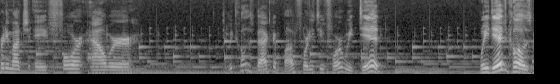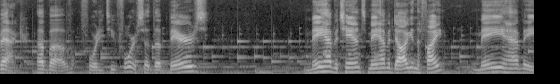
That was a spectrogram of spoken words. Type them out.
pretty much a four hour. Did we close back above 42.4? We did. We did close back above 42.4. So the Bears may have a chance, may have a dog in the fight, may have a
